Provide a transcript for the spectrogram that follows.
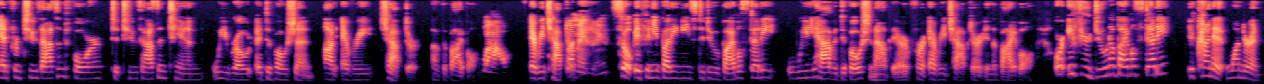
And from 2004 to 2010, we wrote a devotion on every chapter of the Bible. Wow. Every chapter. Amazing. So if anybody needs to do a Bible study, we have a devotion out there for every chapter in the Bible. Or if you're doing a Bible study, you're kind of wondering,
